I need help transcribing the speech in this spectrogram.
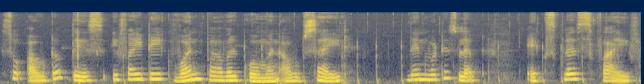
So out of this if i take one power common outside then what is left x plus 5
